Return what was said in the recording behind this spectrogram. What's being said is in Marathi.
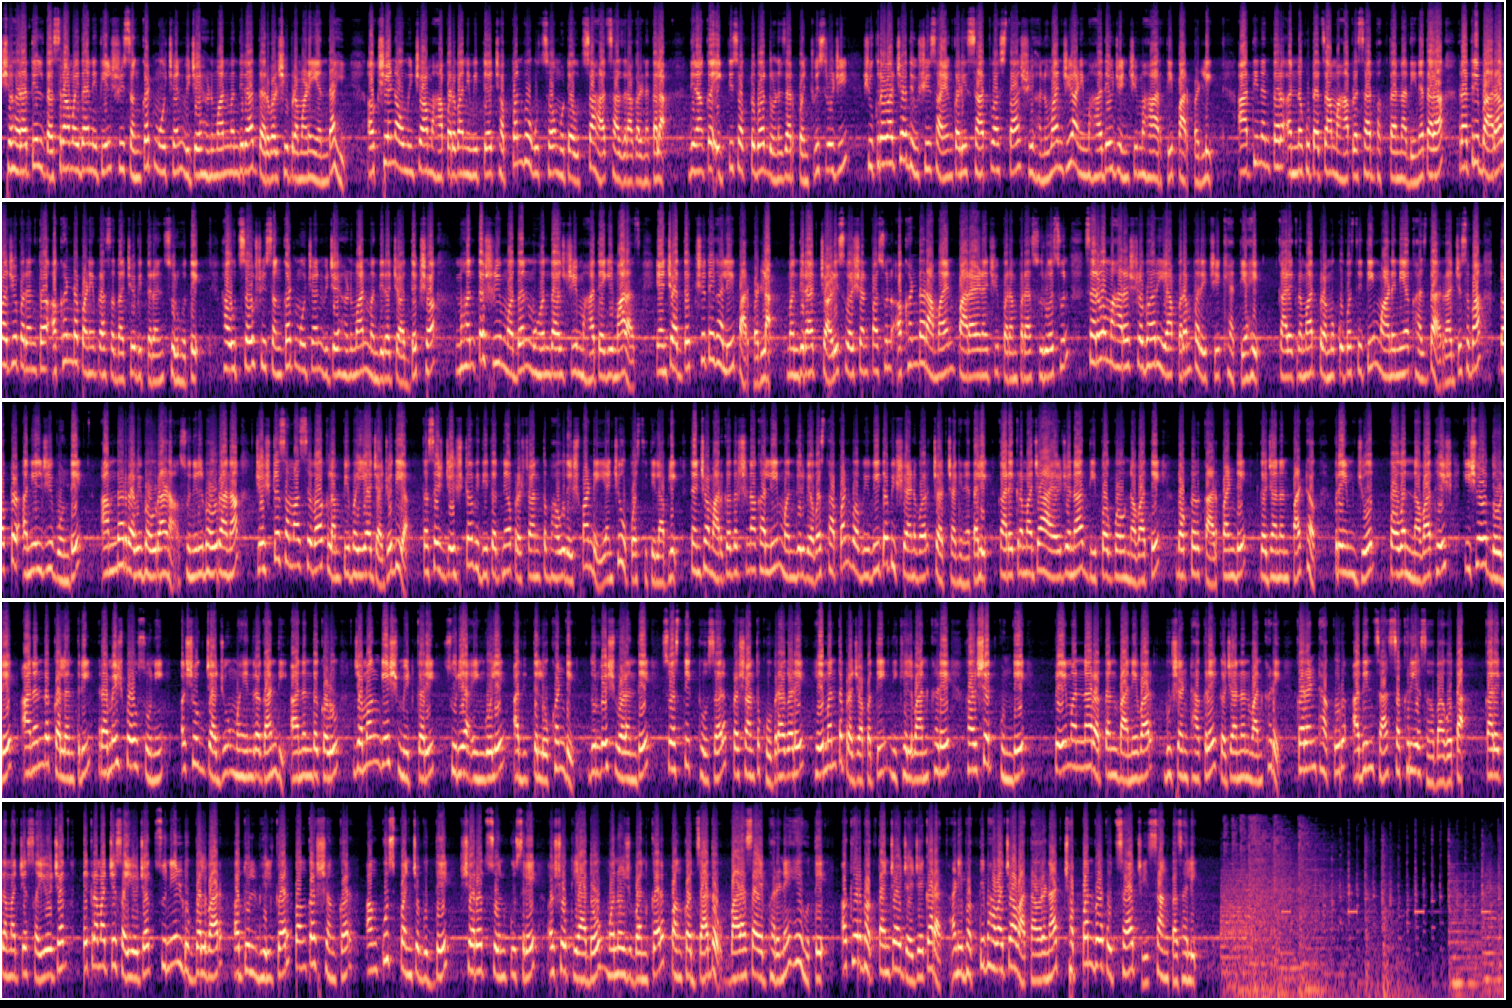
शहरातील दसरा मैदान येथील श्री संकटमोचन विजय हनुमान मंदिरात दरवर्षीप्रमाणे यंदाही अक्षय नवमीच्या महापर्वानिमित्त छप्पन भोग उत्सव मोठ्या उत्साहात साजरा करण्यात आला. दिनांक एकतीस ऑक्टोबर दोन हजार पंचवीस रोजी शुक्रवारच्या दिवशी सायंकाळी सात वाजता श्री हनुमानजी आणि महादेवजींची महाआरती पार पडली. आरतीनंतर अन्नकूटाचा महाप्रसाद भक्तांना देण्यात आला. रात्री बारा वाजेपर्यंत अखंडपणे प्रसादाचे वितरण सुरू होते. हा उत्सव श्री संकटमोचन विजय हनुमान मंदिराचे अध्यक्ष महंत श्री मदन मोहनदासजी महात्यागी महाराज यांच्या अध्यक्षतेखाली पार पडला. मंदिरात चाळीस वर्षांपासून अखंड रामायण पारायणाची परंपरा सुरू असून सर्व महाराष्ट्रभर या परंपरेची ख्याती आहे. कार्यक्रमात प्रमुख उपस्थिती माननीय खासदार राज्यसभा डॉक्टर अनिलजी बोंडे आमदार रविभाऊ राणा सुनील भाऊ राणा ज्येष्ठ समाजसेवक लंपी भैया जाजोदिया तसेच ज्येष्ठ विधितज्ञ प्रशांत भाऊ देशपांडे यांची उपस्थिती लाभली. त्यांच्या मार्गदर्शनाखाली मंदिर व्यवस्थापन व विविध विषयांवर चर्चा घेण्यात आली. कार्यक्रमाच्या आयोजनात दीपक भाऊ नवाते डॉक्टर काडपांडे गजानन पाठक प्रेम ज्योत पवन नवाथेश किशोर दोडे आनंद कलंत्री रमेश भाऊ सोनी अशोक जाजू महेंद्र गांधी आनंद कळू जमंगेश मिटकरी सूर्या इंगोले आदित्य लोखंडे दुर्वेश वळंदे स्वस्तिक ठोसर प्रशांत खोब्रागडे हेमंत प्रजापती निखिल वानखडे हर्षद कुंडे प्रेमन्ना रतन बानेवार भूषण ठाकरे गजानन वानखडे करण ठाकूर आदींचा सक्रिय सहभाग होता. कार्यक्रमाचे संयोजक कार्यक्रमाचे संयोजक सुनील डुब्बलवार अतुल भिलकर पंकज शंकर अंकुश पंचबुद्धे शरद सोनकुसरे अशोक यादव मनोज बनकर पंकज जाधव बाळासाहेब भरणे हे होते. अखेर भक्तांच्या जय जयकारात आणि भक्तिभावाच्या वातावरणात छप्पन भोग उत्सवाची सांगता झाली.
